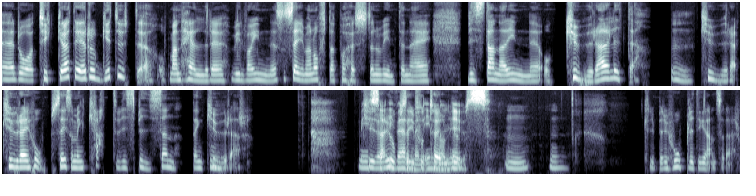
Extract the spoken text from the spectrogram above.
eh, då tycker att det är ruggigt ute och man hellre vill vara inne så säger man ofta på hösten och vintern nej, vi stannar inne och kurar lite. Mm. Kura, kura ihop sig som en katt vid spisen. Den Mm. Mysa i i värmen fåtöljen. inomhus. Mm. Mm. kryper ihop lite grann sådär.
